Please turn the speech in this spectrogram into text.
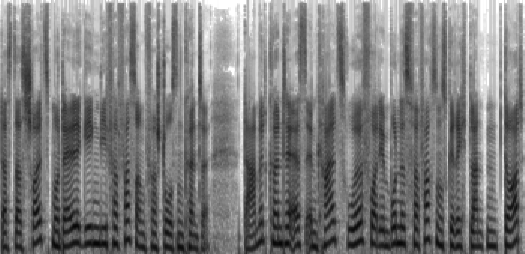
dass das Scholz-Modell gegen die Verfassung verstoßen könnte. Damit könnte es in Karlsruhe vor dem Bundesverfassungsgericht landen, dort,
